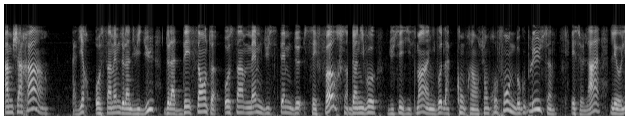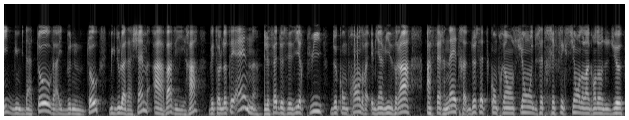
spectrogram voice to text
Amshacha c'est-à-dire au sein même de l'individu, de la descente au sein même du système de ses forces, d'un niveau du saisissement à un niveau de la compréhension profonde, beaucoup plus. Et cela, Léolid Bimbidato, Vaidbenuto, Bigdulat Hashem, Ahava. Le fait de saisir puis de comprendre, eh bien, visera à faire naître de cette compréhension et de cette réflexion dans la grandeur de Dieu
